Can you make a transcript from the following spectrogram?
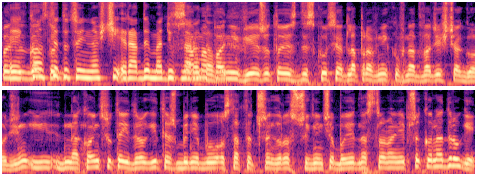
redaktor, konstytucyjności Rady Mediów Sama Narodowych. pani wie, że to jest dyskusja dla prawników na 20 godzin i na końcu tej drogi też by nie było ostatecznego rozstrzygnięcia, bo jedna strona nie przekona drugiej.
